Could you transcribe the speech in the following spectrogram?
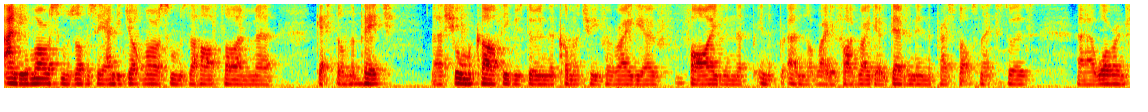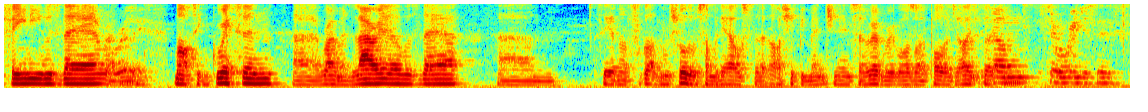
Andy Morrison was obviously Andy Jock Morrison was the half-time uh, guest on the pitch. Uh, Sean McCarthy was doing the commentary for Radio Five in the in the uh, not Radio Five, Radio Devon in the press box next to us. Uh, Warren Feeney was there. Oh, um, really? Martin Gritton, uh, Romain Larrieu was there. Um, see, and I forgot. I'm sure there was somebody else that I should be mentioning. So whoever it was, I apologise. But um, um, Cyril Regis's.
